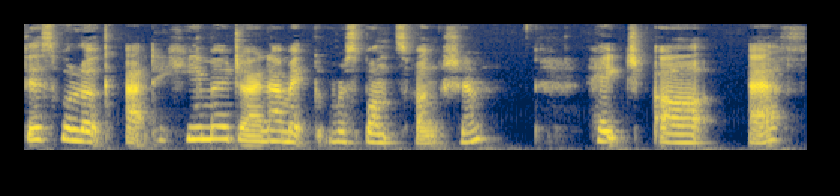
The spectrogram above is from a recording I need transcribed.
this will look at hemodynamic response function, HRF,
